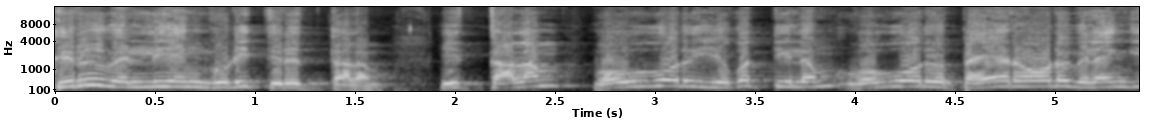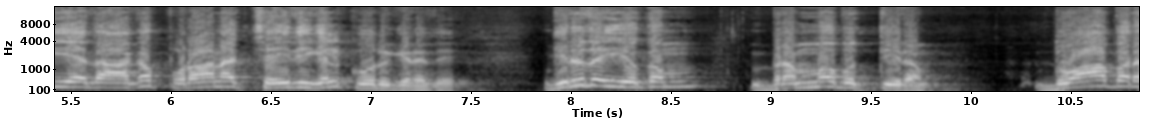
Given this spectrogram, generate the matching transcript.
திருவெள்ளியங்குடி திருத்தலம். இத்தலம் ஒவ்வொரு யுகத்திலும் ஒவ்வொரு பெயரோடு விளங்கியதாக புராண செய்திகள் கூறுகிறது. கிருத யுகம் பிரம்மபுத்திரம். துவாபர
